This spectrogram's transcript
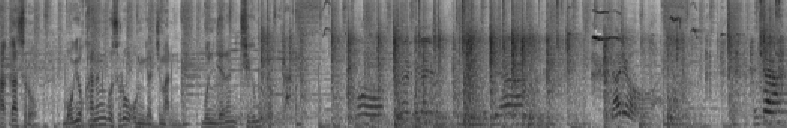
가까스로 목욕하는 곳으로 옮겼지만 문제는 지금부터입니다. 어, 기다려, 기다려. 기다려. 괜찮아.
